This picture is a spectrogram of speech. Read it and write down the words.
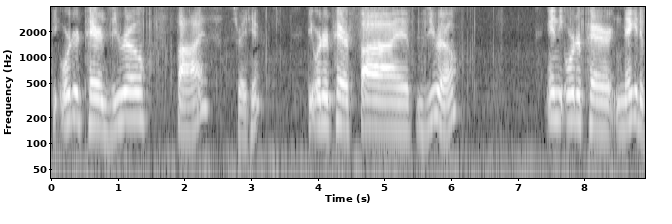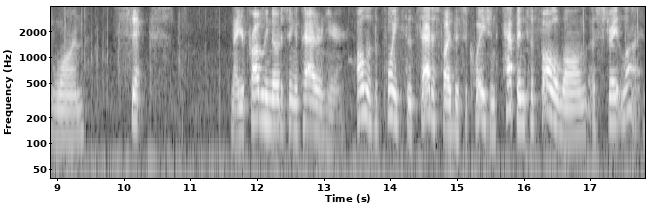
The ordered pair 0, 5 is right here. The ordered pair 5, 0. And the ordered pair negative 1, 6. Now you're probably noticing a pattern here. All of the points that satisfy this equation happen to fall along a straight line.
